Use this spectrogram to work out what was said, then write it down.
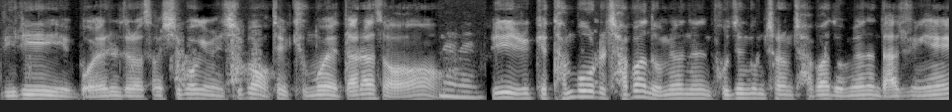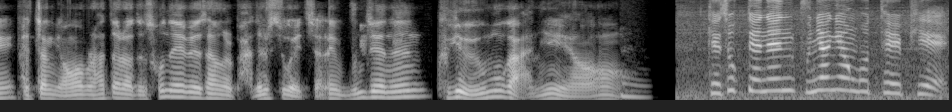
미리 뭐 예를 들어서 10억이면 10억 호텔 규모에 따라서 네네. 미리 이렇게 담보를 잡아 놓으면은 보증금처럼 잡아 놓으면은 나중에 배짱 영업을 하더라도 손해배상을 받을 수가 있잖아요. 문제는 그게 의무가 아니에요. 계속되는 분양형 호텔 피해.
